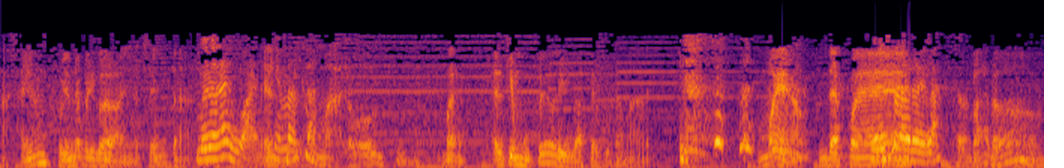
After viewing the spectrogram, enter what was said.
ha salido un follón de películas de los años 80. Bueno, da igual, el ¿qué malo. Bueno, el que es muy feo y lo hace de puta madre. bueno, después. Pero eso lo. Claro,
